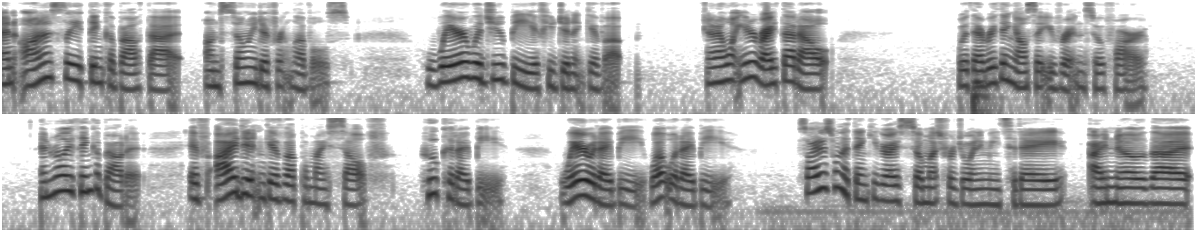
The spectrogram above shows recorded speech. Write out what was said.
And honestly, think about that on so many different levels. Where would you be if you didn't give up? And I want you to write that out with everything else that you've written so far. And really think about it. If I didn't give up on myself, who could I be? Where would I be? What would I be? So I just want to thank you guys so much for joining me today. I know that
